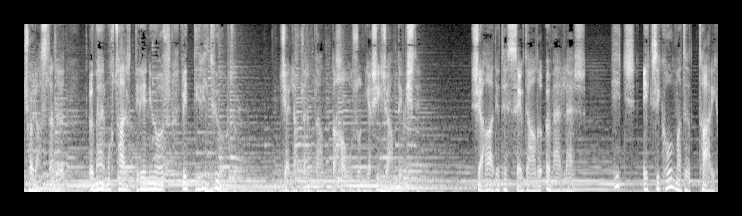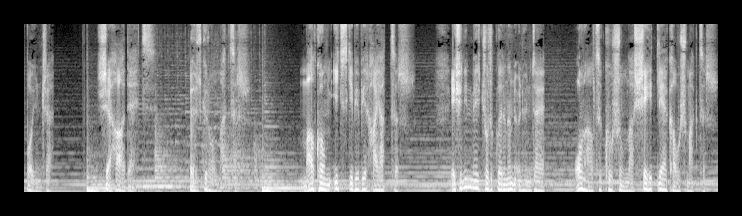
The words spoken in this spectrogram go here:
Çöl aslanı Ömer Muhtar direniyor ve diriltiyordu. Cellatlarımdan daha uzun yaşayacağım demişti. Şehadete sevdalı Ömerler hiç eksik olmadı tarih boyunca. Şehadet özgür olmaktır. Malcolm X gibi bir hayattır. Eşinin ve çocuklarının önünde 16 kurşunla şehitliğe kavuşmaktır.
